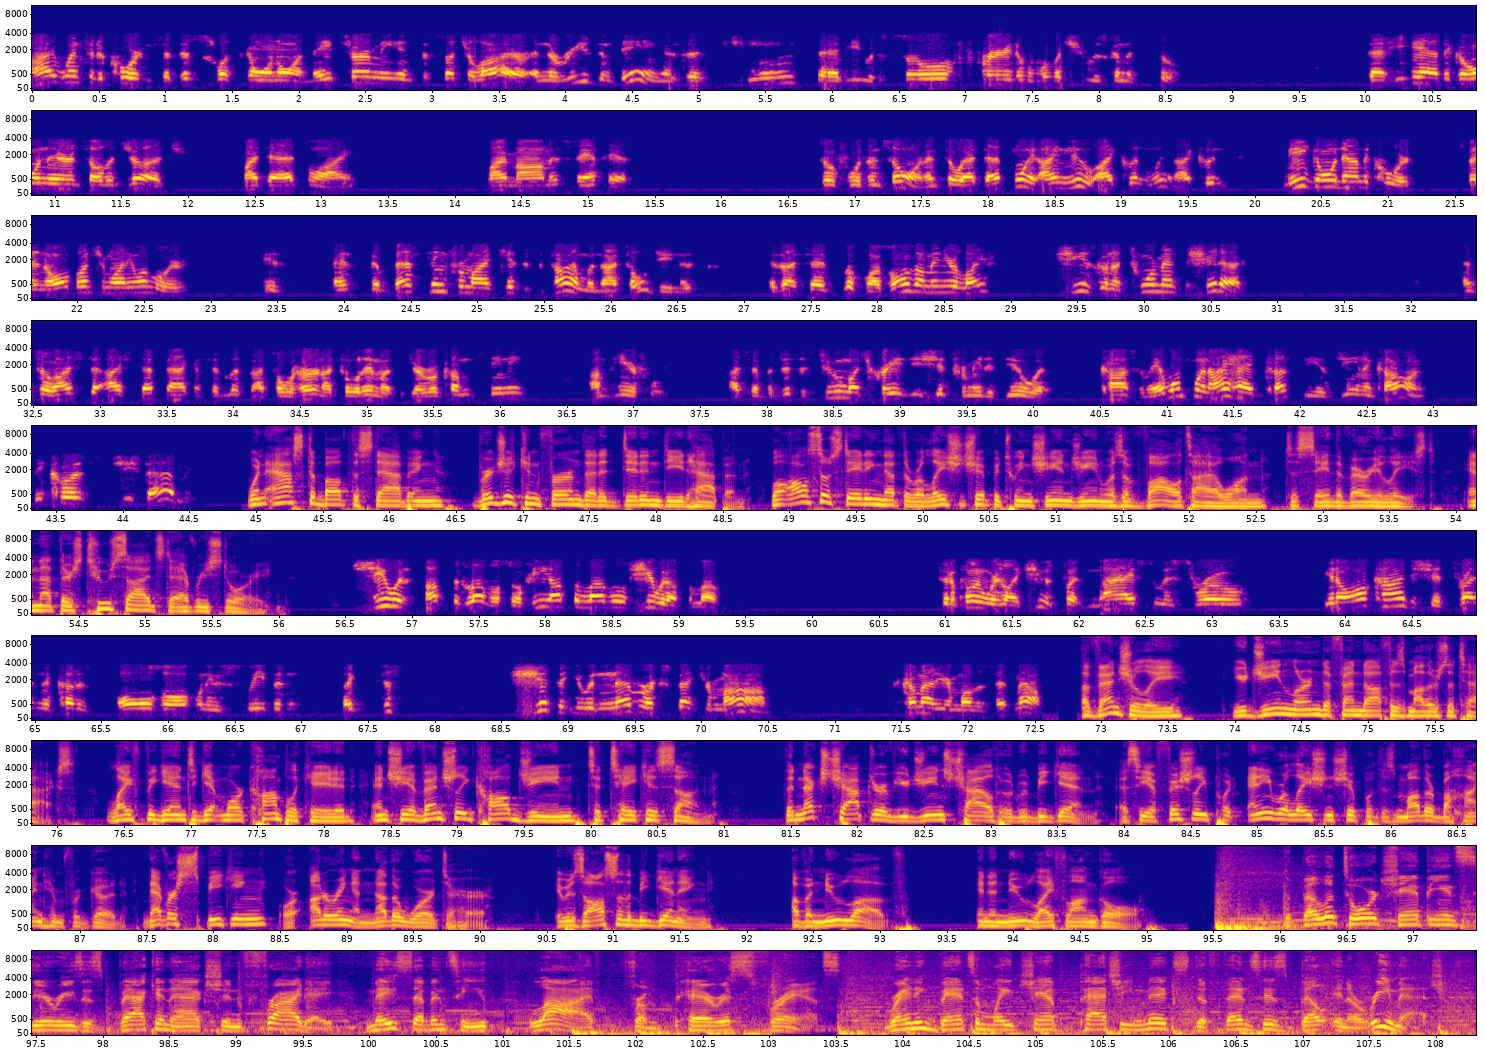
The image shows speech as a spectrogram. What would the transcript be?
I went to the court and said, This is what's going on. They turned me into such a liar. And the reason being is that Gene said he was so afraid of what she was going to do that he had to go in there and tell the judge, My dad's lying. My mom is fantastic. So forth and so on. And so at that point, I knew I couldn't win. I couldn't. Me going down to court, spending all a bunch of money on lawyers, is and the best thing for my kids at the time when I told Gene this is I said, look, well, as long as I'm in your life, she is going to torment the shit out of you. And so I, st- I stepped back and said, listen, I told her and I told him, I said, you ever come see me? I'm here for you. I said, but this is too much crazy shit for me to deal with constantly. At one point, I had custody of Gene and Colin because she stabbed me. When asked about the stabbing, Bridget confirmed that it did indeed happen, while also stating that the relationship between she and Gene was a volatile one, to say the very least, and that there's two sides to every story she would up the level. So if he upped the level, she would up the level. To the point where like she was putting knives to his throat, you know, all kinds of shit, threatening to cut his balls off when he was sleeping. Like just shit that you would never expect your mom to come out of your mother's mouth. Eventually, Eugene learned to fend off his mother's attacks. Life began to get more complicated, and she eventually called Gene to take his son. The next chapter of Eugene's childhood would begin as he officially put any relationship with his mother behind him for good, never speaking or uttering another word to her. It was also the beginning of a new love and a new lifelong goal. The Bellator Champion Series is back in action Friday, May 17th, live from Paris, France. Reigning bantamweight champ Patchy Mix defends his belt in a rematch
